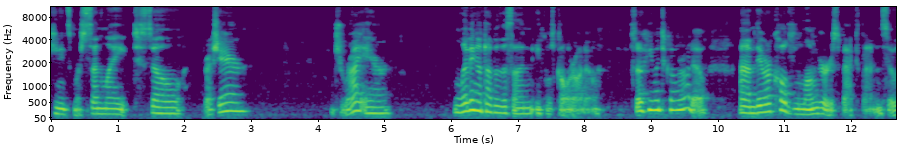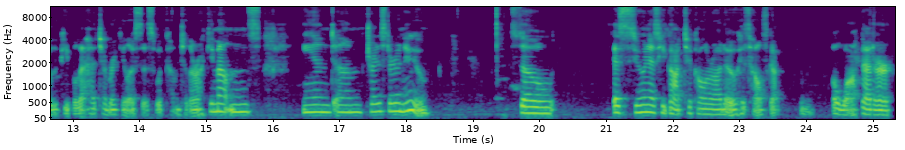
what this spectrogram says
he needs more sunlight. So, fresh air, dry air, living on top of the sun equals Colorado. So he went to Colorado. Um, they were called lungers back then. So the people that had tuberculosis would come to the Rocky Mountains and um, try to start anew. So as soon as he got to Colorado, his health got a lot better.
